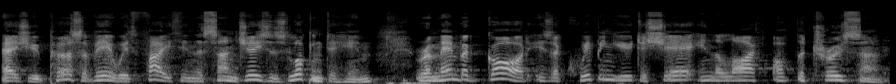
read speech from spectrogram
as you persevere with faith in the Son Jesus, looking to him, remember God is equipping you to share in the life of the true Son.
